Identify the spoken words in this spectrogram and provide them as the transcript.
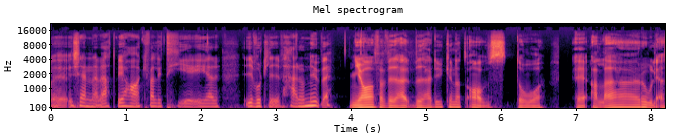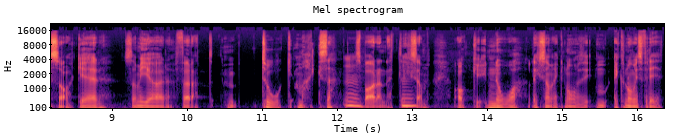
eh, känner att vi har kvaliteter i vårt liv här och nu. Ja, för vi, vi hade ju kunnat avstå alla roliga saker som vi gör för att mm, tokmaxa Mm. sparandet Mm. liksom, och nå liksom, ekonomisk, ekonomisk frihet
